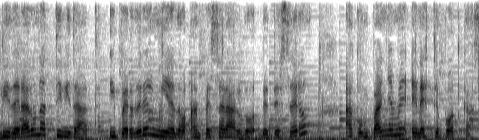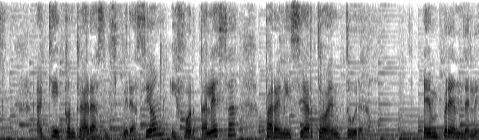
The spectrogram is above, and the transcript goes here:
liderar una actividad y perder el miedo a empezar algo desde cero, acompáñame en este podcast. Aquí encontrarás inspiración y fortaleza para iniciar tu aventura. Empréndele.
